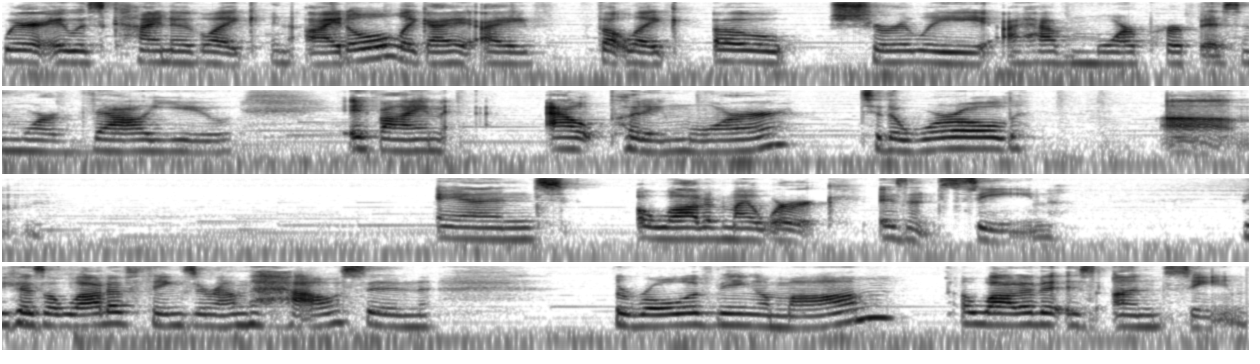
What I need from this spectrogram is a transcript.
where it was kind of like an idol? Like I, I felt like, oh, surely I have more purpose and more value if I'm outputting more to the world. Um, and a lot of my work isn't seen because a lot of things around the house and the role of being a mom a lot of it is unseen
